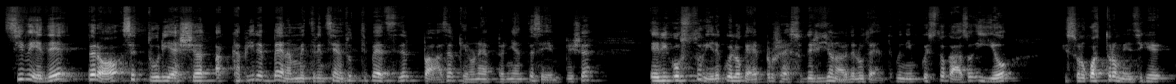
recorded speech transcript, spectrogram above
Si vede però se tu riesci a, a capire bene, a mettere insieme tutti i pezzi del puzzle, che non è per niente semplice, e ricostruire quello che è il processo decisionale dell'utente. Quindi in questo caso io, che sono quattro mesi che eh,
